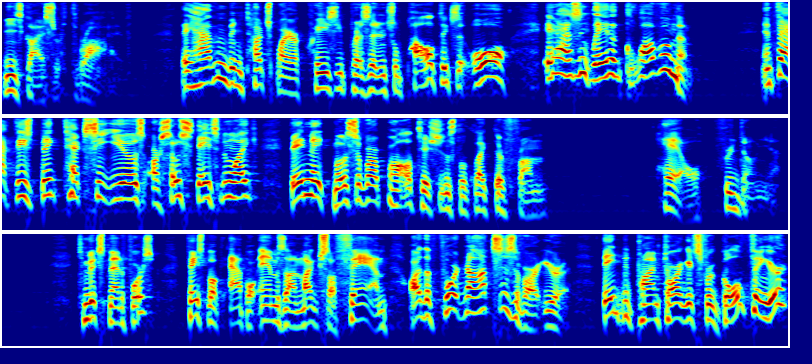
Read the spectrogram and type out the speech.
These guys are thrive. They haven't been touched by our crazy presidential politics at all. It hasn't laid a glove on them. In fact, these big tech CEOs are so statesmanlike, they make most of our politicians look like they're from Hail Freedonia. To mix metaphors, Facebook, Apple, Amazon, Microsoft, FAM are the Fort Knoxes of our era. They'd be prime targets for Goldfinger,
